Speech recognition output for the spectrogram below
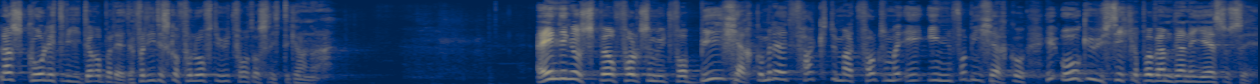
La oss gå litt videre på dette, fordi det skal få lov til å utfordre oss litt. Én ting er å spørre folk som er utenfor kirka, men det er et faktum at folk som er innenfor kirka, er også usikre på hvem denne Jesus er.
